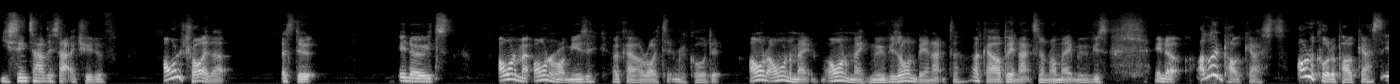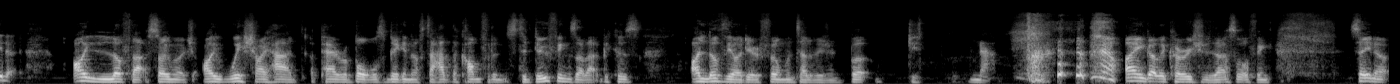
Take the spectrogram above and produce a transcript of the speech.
you seem to have this attitude of, I want to try that. Let's do it. You know, it's I want to I want to write music. Okay, I'll write it and record it. I want I want to make I want to make movies. I want to be an actor. Okay, I'll be an actor and I'll make movies. You know, I like podcasts. I'll record a podcast. You know, I love that so much. I wish I had a pair of balls big enough to have the confidence to do things like that because I love the idea of film and television, but just nah. I ain't got the courage to do that sort of thing. So you know,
